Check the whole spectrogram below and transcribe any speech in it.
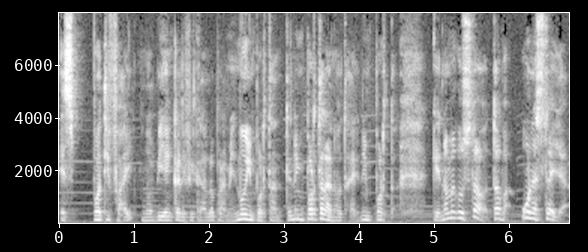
Spotify, no olviden calificarlo, para mí es muy importante, no importa la nota, eh, no importa. Que no me gustó, toma, una estrella.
